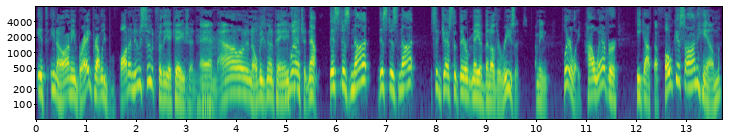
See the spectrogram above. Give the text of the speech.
it's, you know, I mean, Bragg probably bought a new suit for the occasion, and now nobody's going to pay any Well- attention. Now, this does not, this does not suggest that there may have been other reasons. I mean, clearly. However, he got the focus on him.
